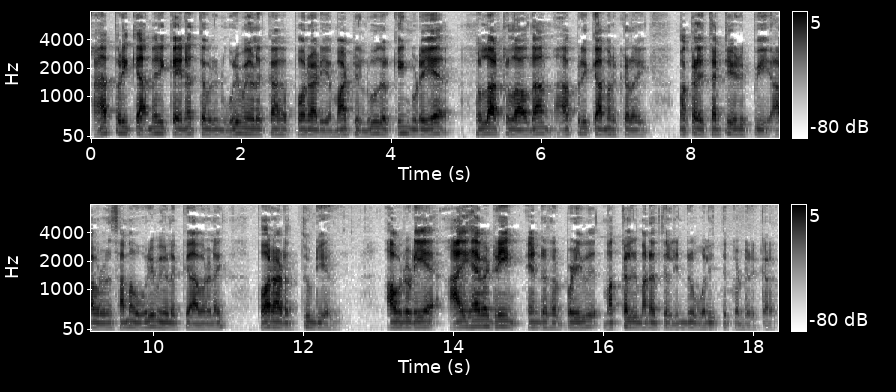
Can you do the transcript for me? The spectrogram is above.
ஆப்பிரிக்க அமெரிக்க இனத்தவரின் உரிமைகளுக்காக போராடிய மார்ட்டின் லூதர் கிங் உடைய சொல்லாற்றலால் தான் ஆப்பிரிக்க அமெரிக்களை மக்களை தட்டி எழுப்பி அவர்களது சம உரிமைகளுக்கு அவர்களை போராடத் தூண்டியது. அவருடைய ஐ ஹாவ் எ ட்ரீம் என்ற சொற்பொழிவு மக்களின் மனத்தில் இன்றும் ஒலித்து கொண்டிருக்கிறது.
